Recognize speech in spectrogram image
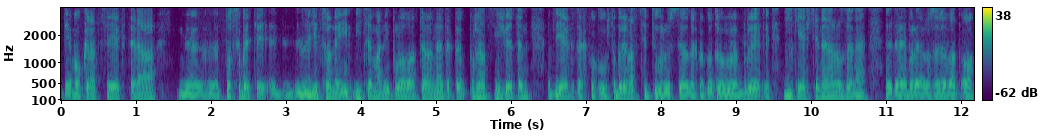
demokracie, která e, potřebuje ty e, lidi co nejvíce manipulovatelné, tak to pořád snižuje ten věk, za chvilku už to bude na citurus, jo? za chvilku to bude dítě ještě nenarozené, které bude rozhodovat o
